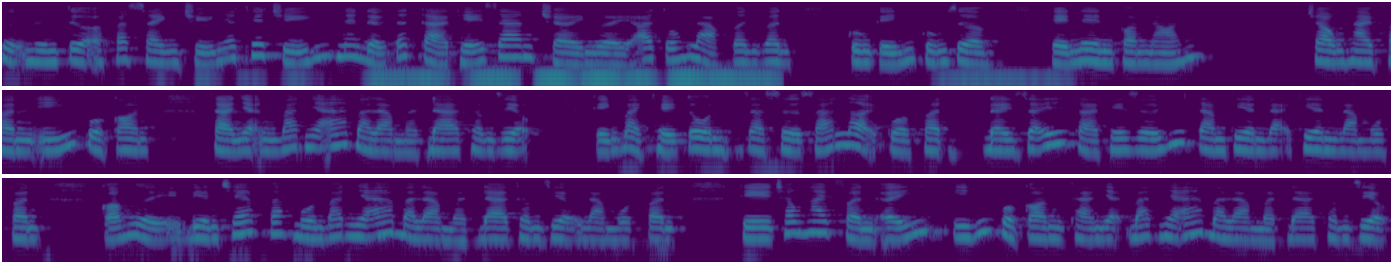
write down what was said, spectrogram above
sự nương tựa phát sanh trí nhất thiết trí nên được tất cả thế gian trời người a tố lạc vân vân cung kính cúng dường. Thế nên con nói, trong hai phần ý của con, thả nhận bát nhã bà la mật đa thâm diệu, Kính bạch Thế Tôn, giả sử xá lợi của Phật, đầy dẫy cả thế giới tam thiên đại thiên là một phần, có người biên chép pháp môn bát nhã bà la mật đa thâm diệu là một phần, thì trong hai phần ấy, ý của con thà nhận bát nhã bà la mật đa thâm diệu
